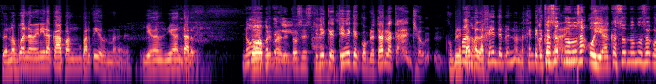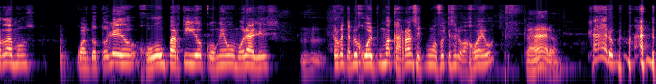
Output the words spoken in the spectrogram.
Pero no pueden venir acá para un partido, hermano. Llegan, llegan tarde. No, No, mano, que- entonces Ah, tiene, que, sí. tiene que completar la cancha. Completar para la gente, pero no, la gente que está ¿Acaso acá, no nos, oye, ¿acaso no nos acordamos cuando Toledo jugó un partido con Evo Morales? Creo que también jugó el Puma Carranza, el Puma fue el que se lo bajó a Evo. Claro. Claro, me mando.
